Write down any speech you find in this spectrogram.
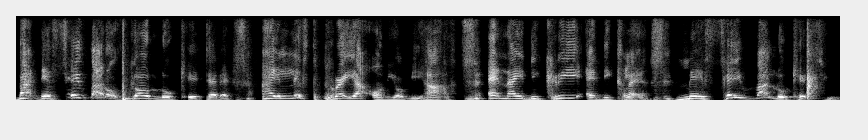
but the favor of God located her. I lift prayer on your behalf and I decree and declare may favor locate you.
